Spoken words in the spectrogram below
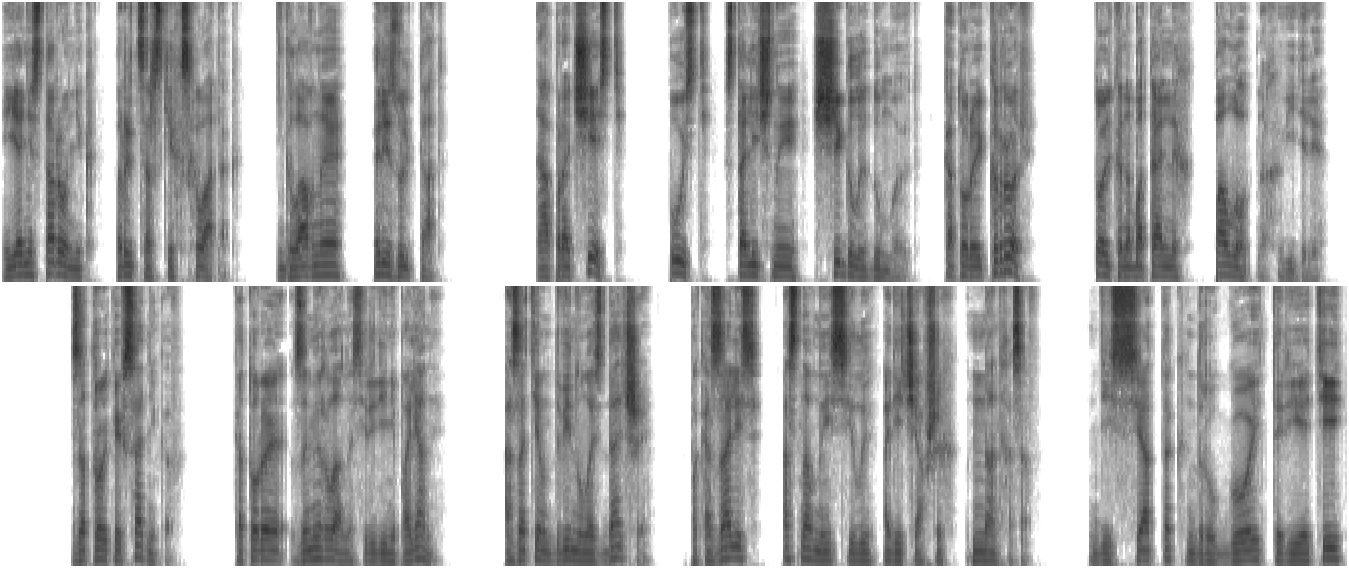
Я не сторонник рыцарских схваток. Главное – результат. А про честь пусть столичные щеглы думают, которые кровь только на батальных полотнах видели. За тройкой всадников, которая замерла на середине поляны, а затем двинулась дальше, показались основные силы одичавших нанхасов. Десяток, другой, третий.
